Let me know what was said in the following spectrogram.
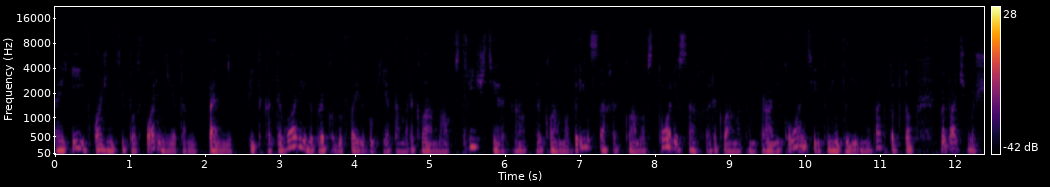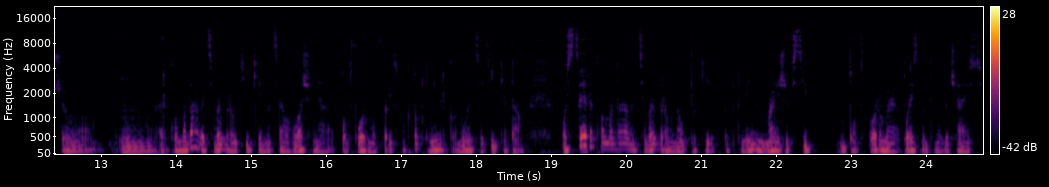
Е, і в кожній цій платформі є там певні підкатегорії. До прикладу, Facebook є там реклама в стрічці, реклама в рілсах, реклама в сторісах, реклама там в правій колонці і тому подібне. Так? Тобто ми бачимо, що рекламодавець вибрав тільки на це оголошення платформу Facebook, тобто він рекламується тільки там. Ось цей рекламодавець вибрав навпаки, тобто він майже всі. Платформи плейсменти, вибачаюсь,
